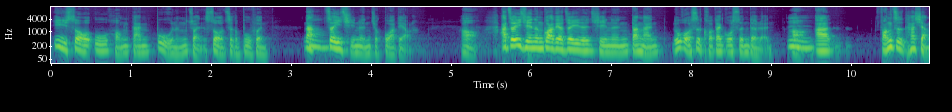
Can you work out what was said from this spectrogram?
预售屋红单不能转售这个部分，那嗯这一群人就挂掉了。好、啊，这一群人挂掉，这一群人当然，如果是口袋过深的人，哦、嗯啊，房子他想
